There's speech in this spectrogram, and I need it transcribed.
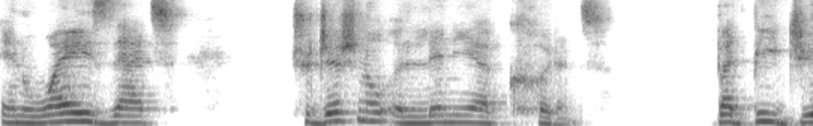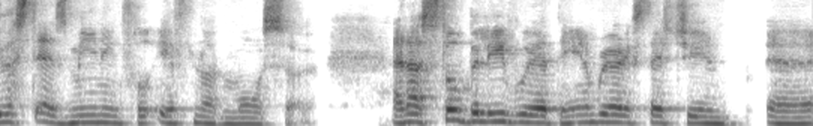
in ways that traditional or linear couldn't, but be just as meaningful, if not more so. And I still believe we're at the embryonic stage to uh,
